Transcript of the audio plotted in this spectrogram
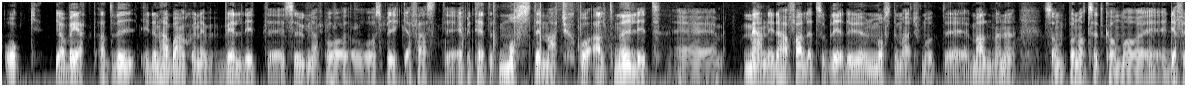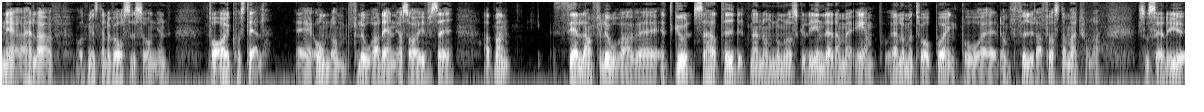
Och jag vet att vi i den här branschen är väldigt eh, sugna på att spika fast eh, epitetet måste-match på allt möjligt. Eh, men i det här fallet så blir det ju en måste-match mot eh, Malmö nu som på något sätt kommer eh, definiera hela, åtminstone vårsäsongen för AIKs del. Eh, om de förlorar den. Jag sa i och för sig att man sällan förlorar eh, ett guld så här tidigt men om de då skulle inleda med en eller med två poäng på eh, de fyra första matcherna så ser det ju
